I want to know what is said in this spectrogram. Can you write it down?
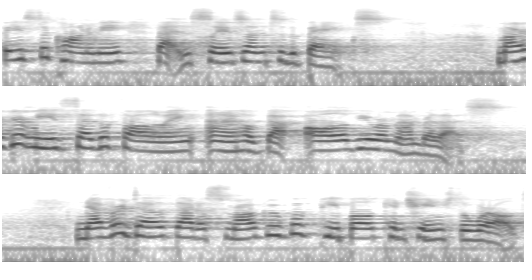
based economy that enslaves them to the banks? Margaret Mead said the following, and I hope that all of you remember this. Never doubt that a small group of people can change the world.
